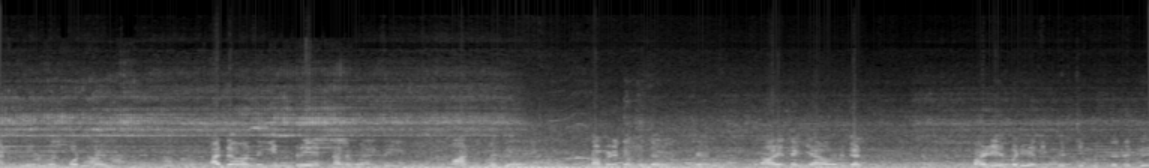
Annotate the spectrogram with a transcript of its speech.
அண்ட் முழுவன் போட்டார் அதை வந்து இன்றைய தலைமை மாண்புமிகு தமிழக முதலமைச்சர் ஸ்டாலின் ஐயா அவர்கள் பழையபடி அதை பிரித்து கொடுத்ததுக்கு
